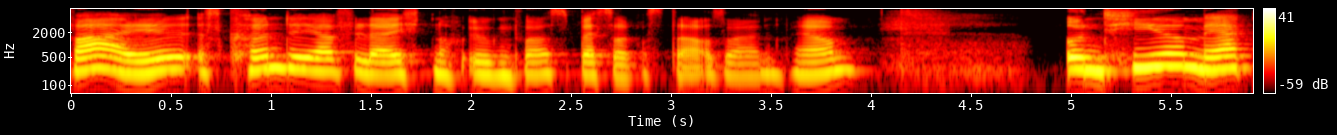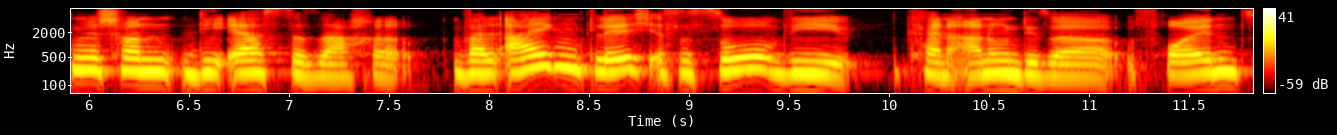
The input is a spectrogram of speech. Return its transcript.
weil es könnte ja vielleicht noch irgendwas Besseres da sein, ja. Und hier merken wir schon die erste Sache, weil eigentlich ist es so, wie, keine Ahnung, dieser Freund,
